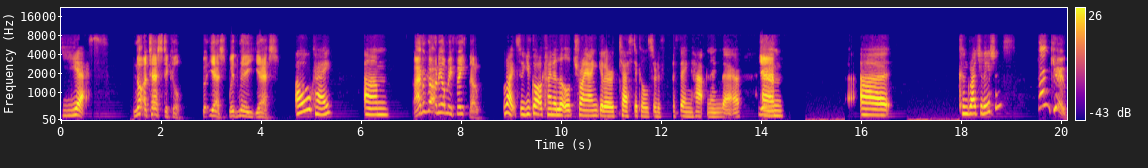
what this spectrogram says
Yes. Not a testicle. But yes, with me, yes. Okay. Um. I haven't got any on my feet, though. Right. So you've got a kind of little triangular testicle sort of thing happening there. Yeah. Um, uh, congratulations. Thank you.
